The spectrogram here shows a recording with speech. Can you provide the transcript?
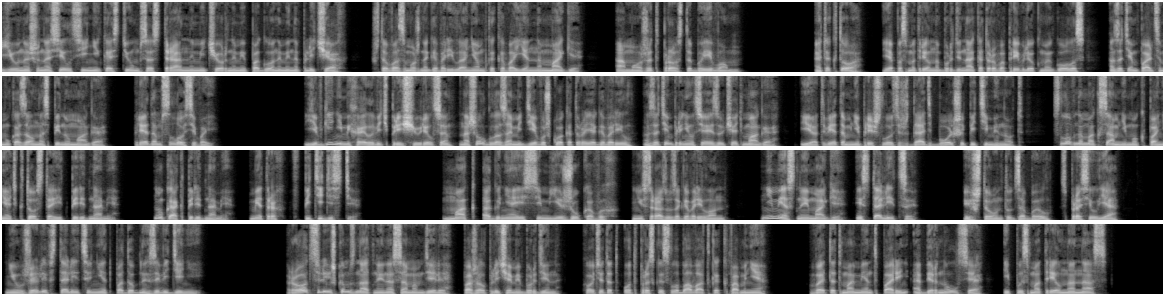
Юноша носил синий костюм со странными черными погонами на плечах, что, возможно, говорило о нем как о военном маге, а может, просто боевом. «Это кто?» Я посмотрел на Бурдина, которого привлек мой голос, а затем пальцем указал на спину мага, рядом с Лосевой. Евгений Михайлович прищурился, нашел глазами девушку, о которой я говорил, а затем принялся изучать мага, и ответа мне пришлось ждать больше пяти минут. Словно маг сам не мог понять, кто стоит перед нами. Ну как перед нами? Метрах в пятидесяти. «Маг огня из семьи Жуковых», — не сразу заговорил он. «Не местные маги, из столицы». «И что он тут забыл?» — спросил я. «Неужели в столице нет подобных заведений?» «Род слишком знатный на самом деле», — пожал плечами Бурдин. «Хоть этот отпрыск и слабоват, как по мне». В этот момент парень обернулся и посмотрел на нас.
